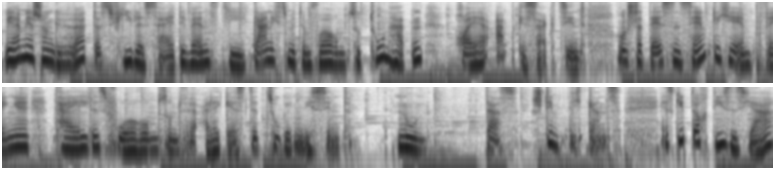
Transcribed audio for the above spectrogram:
Wir haben ja schon gehört, dass viele Side-Events, die gar nichts mit dem Forum zu tun hatten, heuer abgesagt sind und stattdessen sämtliche Empfänge Teil des Forums und für alle Gäste zugänglich sind. Nun, das stimmt nicht ganz. Es gibt auch dieses Jahr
